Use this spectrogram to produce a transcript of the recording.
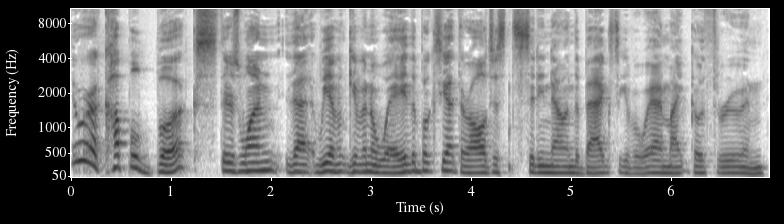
there were a couple books. There's one that we haven't given away the books yet. They're all just sitting now in the bags to give away. I might go through and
